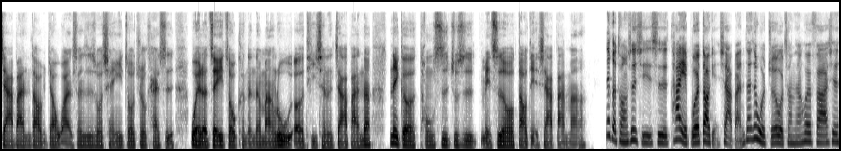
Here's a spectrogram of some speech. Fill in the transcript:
加班到比较晚，甚至说前一周就开始为了这一周可能的忙碌而提前的加班。那那个同事就是每次都到点下班吗？那个同事其实他也不会到点下班，但是我觉得我常常会发现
